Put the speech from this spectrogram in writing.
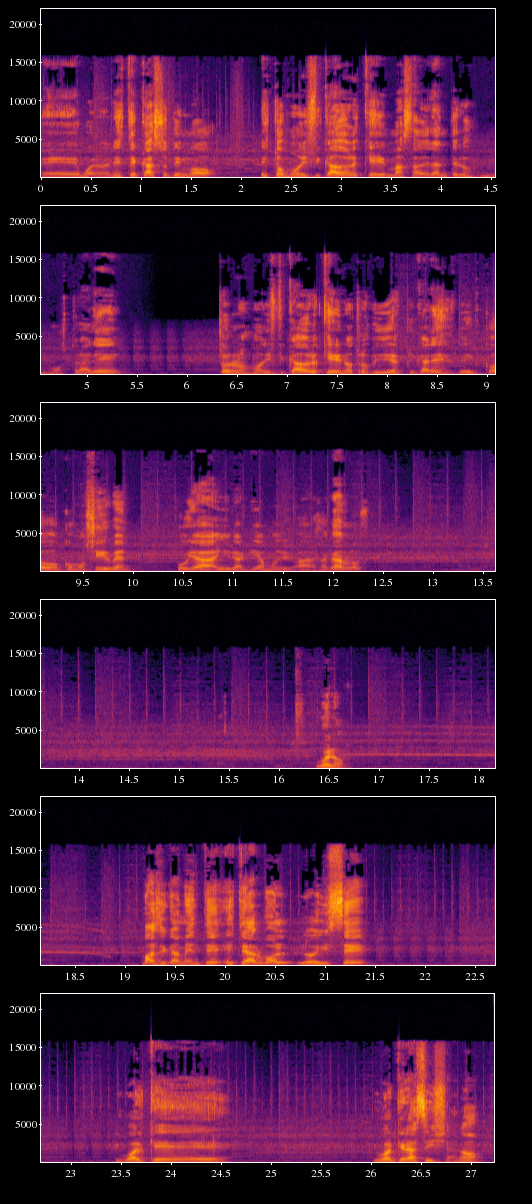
Eh, bueno, en este caso tengo estos modificadores que más adelante los mostraré. Son unos modificadores que en otros vídeos explicaré de cómo sirven. Voy a ir aquí a, a sacarlos. Bueno, básicamente este árbol lo hice igual que igual que la silla, ¿no?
